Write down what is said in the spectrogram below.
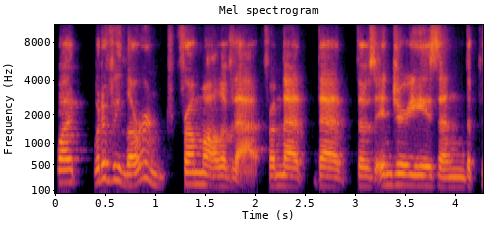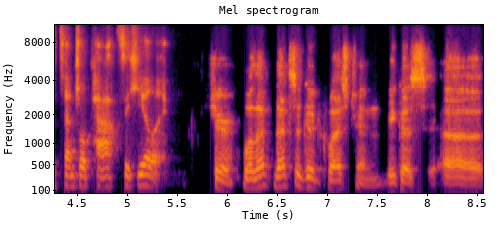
what what have we learned from all of that from that that those injuries and the potential path to healing? Sure. Well that, that's a good question because uh,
